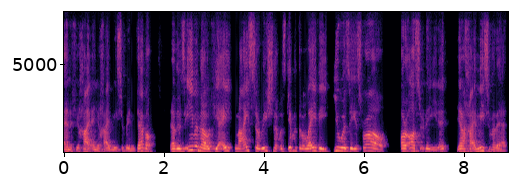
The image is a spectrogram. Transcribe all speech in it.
And if you chai and you chai Misa reading Tevel. In other words, even though if you ate Ma'aser Rishon that was given to the Levi, you as a Yisrael are also to eat it, you're not chai Misa for that.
